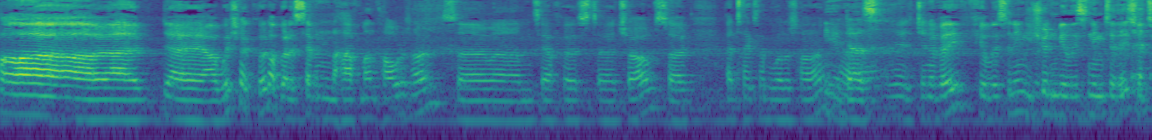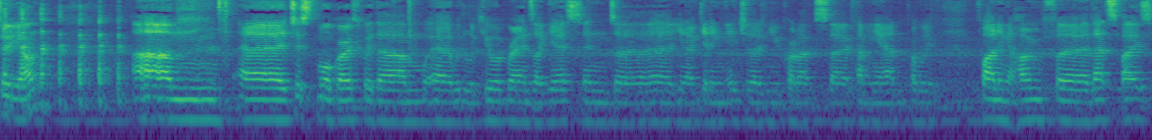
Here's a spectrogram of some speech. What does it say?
Oh, uh, uh, I wish I could. I've got a seven and a half month hold at home, so um, it's our first uh, child, so that takes up a lot of time. Yeah, it Uh, does. yeah, Genevieve, if you're listening, you shouldn't be listening to this. You're too young. um, uh, just more growth with um, uh, with liqueur brands, I guess, and uh, you know, getting each of those new products uh, coming out and probably finding a home for that space.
